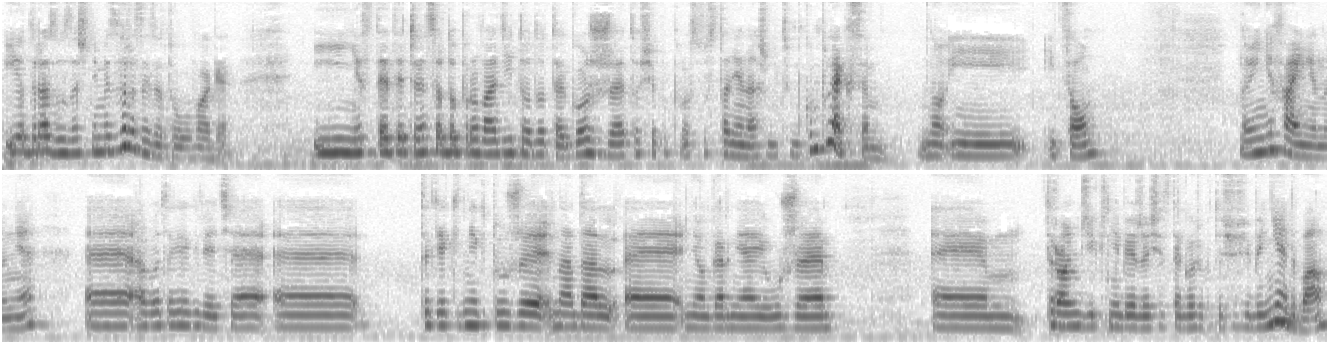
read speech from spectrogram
i od razu zaczniemy zwracać na to uwagę. I niestety często doprowadzi to do tego, że to się po prostu stanie naszym tym kompleksem. No i, i co? No i nie fajnie, no nie? E, albo tak jak wiecie, e, tak jak niektórzy nadal e, nie ogarniają, że e, trądzik nie bierze się z tego, że ktoś o siebie nie dba,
